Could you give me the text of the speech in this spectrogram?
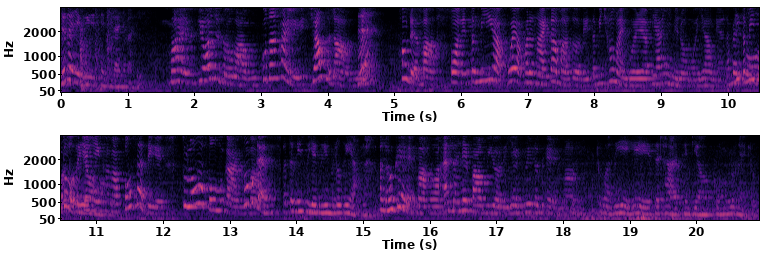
နက်ကရေကြီးအဆင်ပြေလာညီမလေးမရပြောချင်တော့ပါဘူးကိုတန်းထိုင်လေရောက်မလာဘူးဟမ်ဟုတ်တယ်အမဟိုကလေတမီးကပွဲရ9နိုင်စမှာဆိုတော့လေတမီး6နိုင်ခွဲတည်းကဘုရားရင်မြင်တော့ဝင်ရောက်နေတာဒါပေမဲ့တမီးတို့အချင်းချင်းခါခါဖုန်းဆက်သေးတယ်သူလုံးဝဖုန်းမကန်ဖုဘူးန်းမကန်ဘူးအသမီးကရေကြီးမလုပ်ခဲ့ရဘူးလားအလုပ်ခဲ့တယ်အမဟိုကအမှန်နဲ့ပေါင်းပြီးတော့လေရိုက်ခွေးလုပ်ခဲ့တယ်အမတို့ပါသေးဟေးတထအဆင်ပြေအောင်အကုန်လုပ်နိုင်လို့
